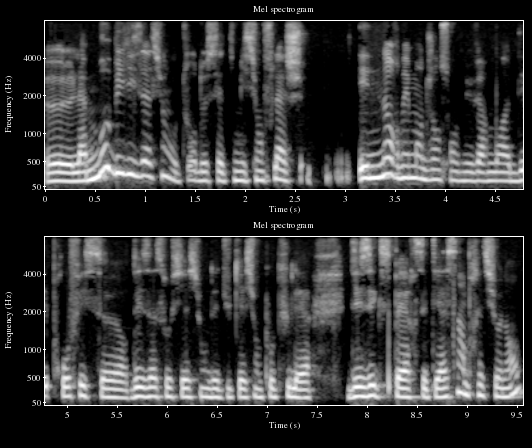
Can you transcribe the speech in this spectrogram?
la mobilisation autour de cette mission Flash énormément de gens sont venus vers moi, des professeurs, des associations d'éducation populaire, des experts. C'était assez impressionnant.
